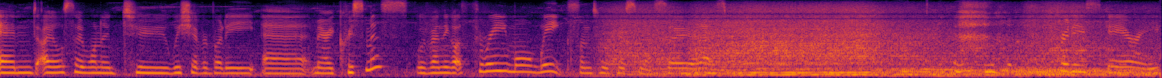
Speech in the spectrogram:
and I also wanted to wish everybody a Merry Christmas. We've only got three more weeks until Christmas, so that's pretty scary.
